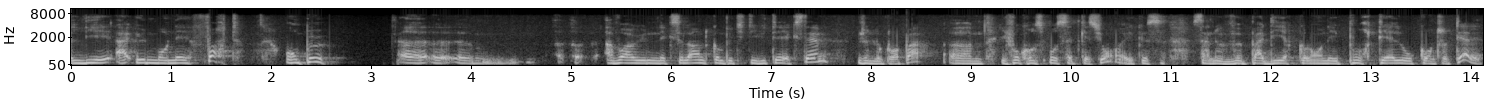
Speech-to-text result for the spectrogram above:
lié à une monnaie forte, on peut euh, euh, euh, avoir une excellente compétitivité externe Je ne le crois pas. il faut qu'on se pose cette question et que ça ne veut pas dire que l'on est pour tel ou contre tel.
